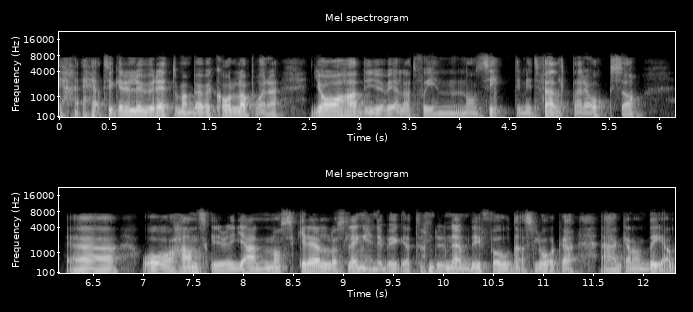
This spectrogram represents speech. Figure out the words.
jag tycker det är lurigt och man behöver kolla på det. Jag hade ju velat få in någon City-mittfältare också. Uh, och han skriver gärna någon skräll och slänga in i bygget. Du nämnde ju Fodens låga ägarandel.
